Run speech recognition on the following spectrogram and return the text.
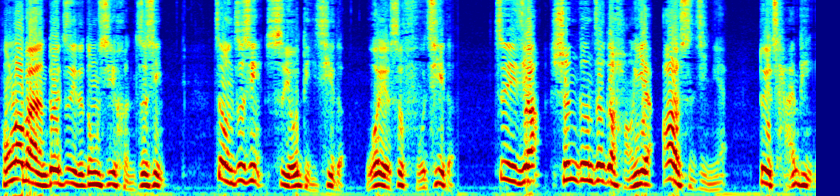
洪老板对自己的东西很自信，这种自信是有底气的，我也是服气的。这一家深耕这个行业二十几年。对产品、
